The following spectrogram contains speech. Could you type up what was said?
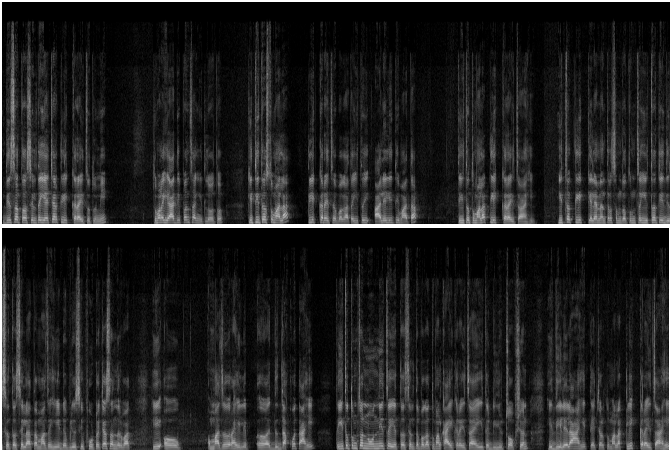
दिसत असेल तर याच्यावर क्लिक करायचं तुम्ही. तुम्हाला यादी पण सांगितलं होतं की तिथंच तुम्हाला क्लिक करायचं बघा. आता इथं आलेली ती माता तर इथं तुम्हाला क्लिक करायचं आहे. इथं क्लिक केल्यानंतर समजा तुमचं इथं ते दिसत असेल आता माझं ही डब्ल्यू सी फोटोच्या संदर्भात ही माझं राहिले द- दाखवत आहे. तर इथं तुमचं नोंदणीचं येत असेल तर बघा तुम्हाला काय करायचं आहे. इथं डिलीटचं ऑप्शन हे दिलेलं आहे. त्याच्यावर तुम्हाला क्लिक करायचं आहे.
